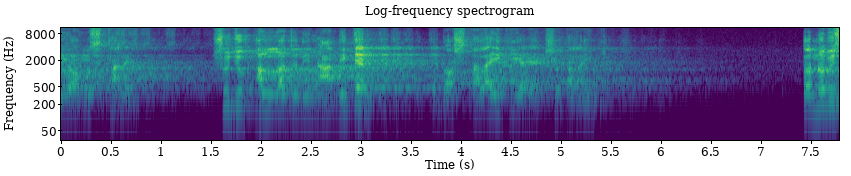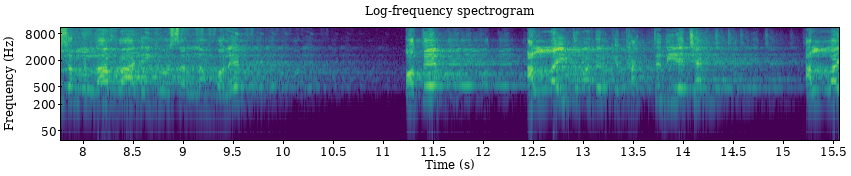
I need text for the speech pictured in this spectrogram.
এই অবস্থানের সুযোগ আল্লাহ যদি না দিতেন দশ তালাই কি আর একশো তালাই কি তো নবী সাল্লাল্লাহু আলাইহি ওয়াসাল্লাম বলেন, অতএব আল্লাহ তোমাদেরকে থাকতে দিয়েছেন, আল্লাহ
